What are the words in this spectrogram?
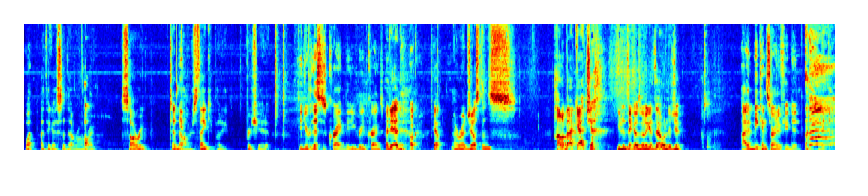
What? I think I said that wrong, Oh. right? Sorry. Ten dollars. Thank you, buddy. Appreciate it. Did you? This is Craig. Did you read Craig's? I did. Okay. Yep. I read Justin's. Holla back at you. You didn't think I was gonna get that one, did you? I would be concerned if you didn't get that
